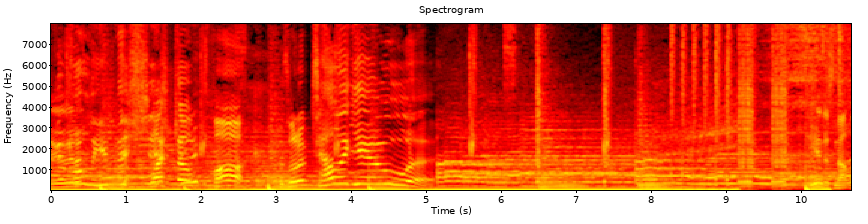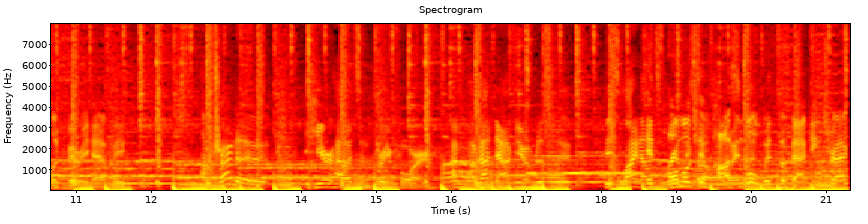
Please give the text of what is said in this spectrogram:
dude. believe this shit. What the fuck? That's what I'm telling you. Ian does not look very happy. I'm trying to hear how it's in 3 4. I'm, I'm not doubting you. I'm just. These line up It's really almost well impossible with the backing track,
